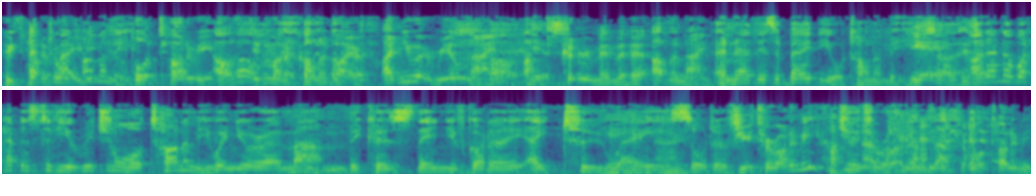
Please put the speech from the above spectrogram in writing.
who's had Dr. a baby. Autonomy. Autonomy. I was, didn't want to call her by her, I knew her real name. Oh, I yes. couldn't remember her other name. And now there's a baby autonomy. Yeah, So I don't know what happens to the original autonomy when you're a mum because then you've got a, a two-way Yeah, no. sort of. Deuteronomy? I don't know. What Deuteronomy. comes autonomy?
